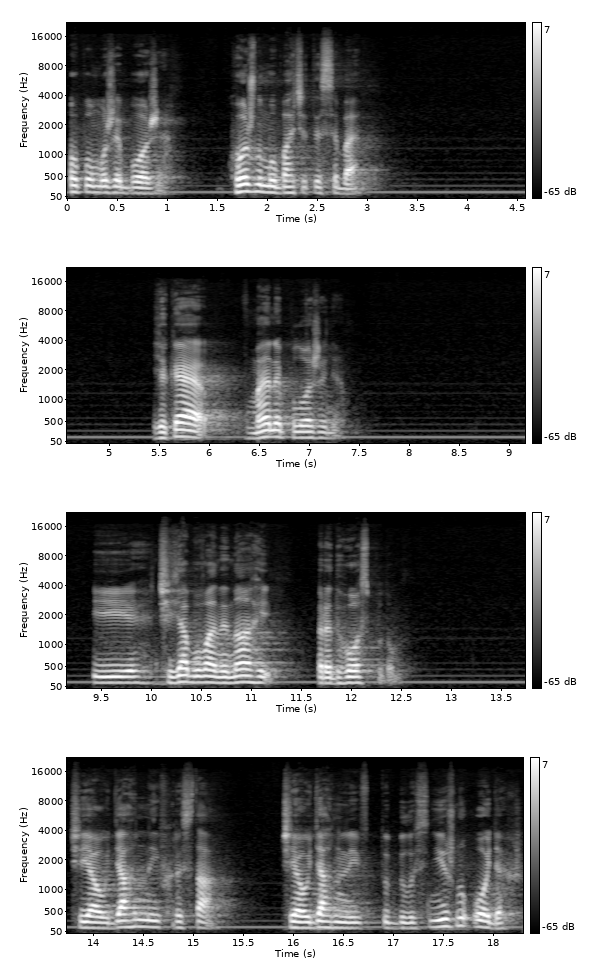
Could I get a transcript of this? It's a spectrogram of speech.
О, поможе Боже, кожному бачити себе. Яке в мене положення? І чи я, бува, не нагий перед Господом, чи я одягнений в Христа, чи я одягнений в ту білосніжну одяг,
